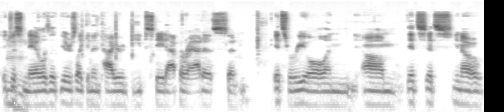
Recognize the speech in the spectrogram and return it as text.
it just mm-hmm. nails it. There's like an entire deep state apparatus, and it's real, and um, it's it's you know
